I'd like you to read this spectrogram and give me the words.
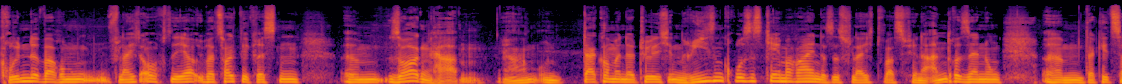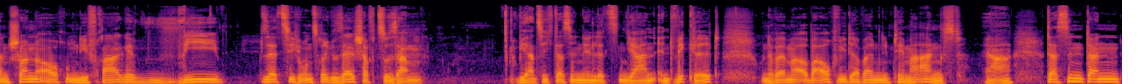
Gründe, warum vielleicht auch sehr überzeugte Christen ähm, Sorgen haben. Ja, und da kommen wir natürlich in ein riesengroßes Thema rein. Das ist vielleicht was für eine andere Sendung. Ähm, da geht es dann schon auch um die Frage, wie setzt sich unsere Gesellschaft zusammen? Wie hat sich das in den letzten Jahren entwickelt? Und da wären wir aber auch wieder beim Thema Angst. Ja, das sind dann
